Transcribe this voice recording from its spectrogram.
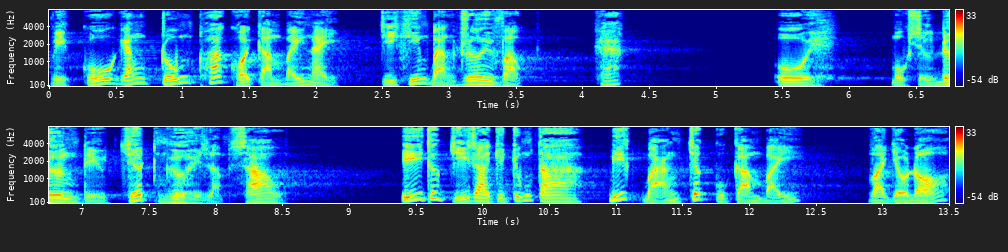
việc cố gắng trốn thoát khỏi cạm bẫy này chỉ khiến bạn rơi vào khác ôi, một sự đơn điệu chết người làm sao? Ý thức chỉ ra cho chúng ta biết bản chất của cạm bẫy và do đó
